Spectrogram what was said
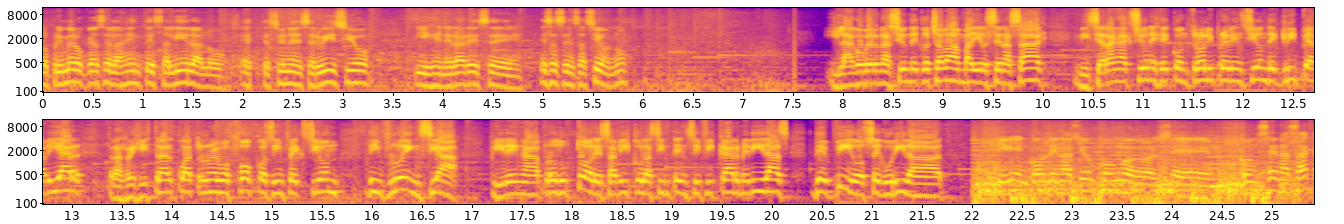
lo primero que hace la gente es salir a las estaciones de servicio y generar ese, esa sensación, ¿no? Y la gobernación de Cochabamba y el SENASAC iniciarán acciones de control y prevención de gripe aviar tras registrar cuatro nuevos focos de infección de influencia. Piden a productores avícolas intensificar medidas de bioseguridad. Y en coordinación con, eh, con SENASAC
